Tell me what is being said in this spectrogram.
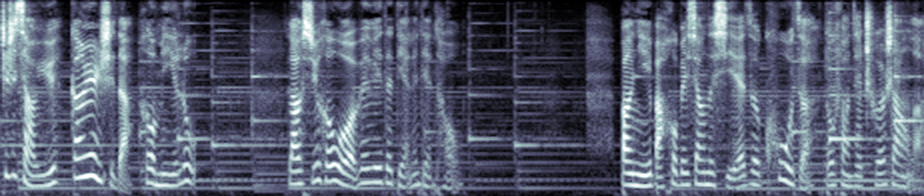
这是小鱼，刚认识的，和我们一路。”老徐和我微微的点了点头。帮你把后备箱的鞋子、裤子都放在车上了，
